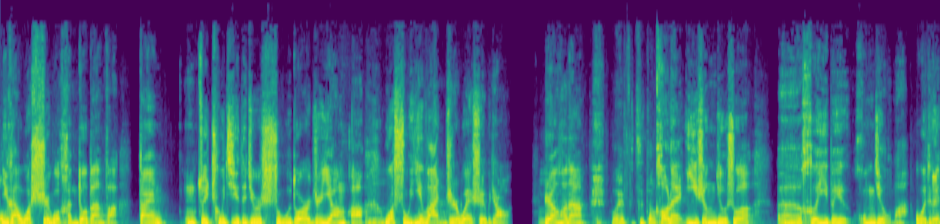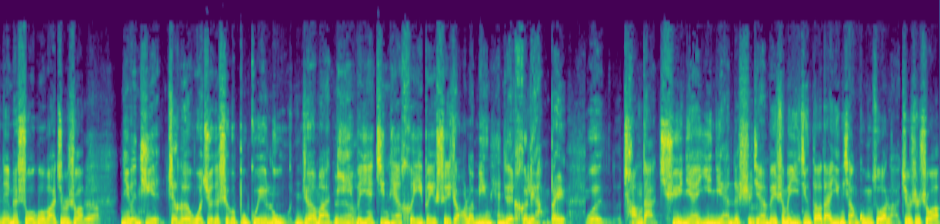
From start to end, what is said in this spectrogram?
你看，我试过很多办法，当然。嗯，最初级的就是数多少只羊啊！我数一万只我也睡不着。然后呢，我也不知道。后来医生就说，呃，喝一杯红酒嘛。我就跟你们说过吧，就是说，你问题这个我觉得是个不归路，你知道吗？你问今天喝一杯睡着了，明天就得喝两杯。我长达去年一年的时间，为什么已经到达影响工作了？就是说，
